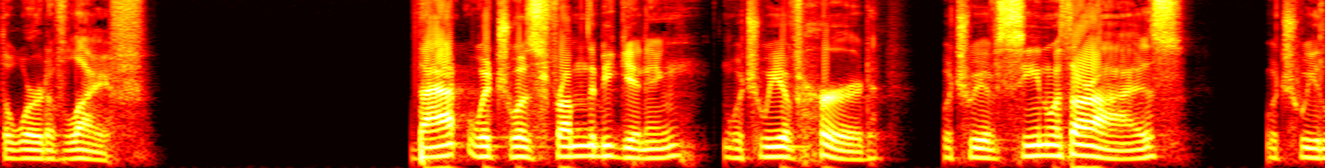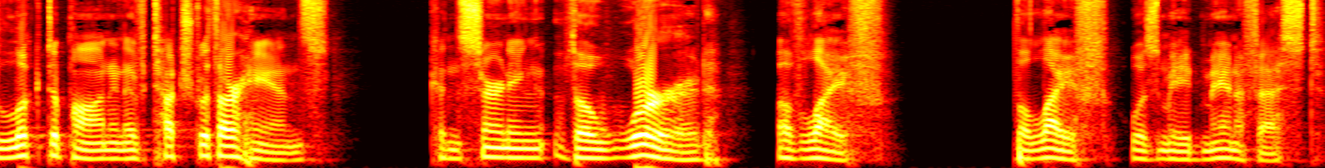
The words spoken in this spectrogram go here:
the Word of life. That which was from the beginning, which we have heard, which we have seen with our eyes, which we looked upon and have touched with our hands, concerning the Word of life. The life was made manifest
